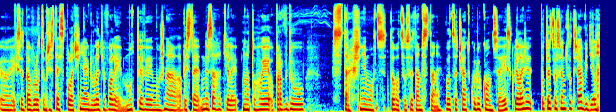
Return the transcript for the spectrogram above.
eh, jak se zbavilo o tom, že jste společně nějak doleďovali motivy, možná, abyste nezahltili. Ono toho je opravdu strašně moc toho, co se tam stane od začátku do konce. Je skvělé, že po té, co jsem to třeba viděla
